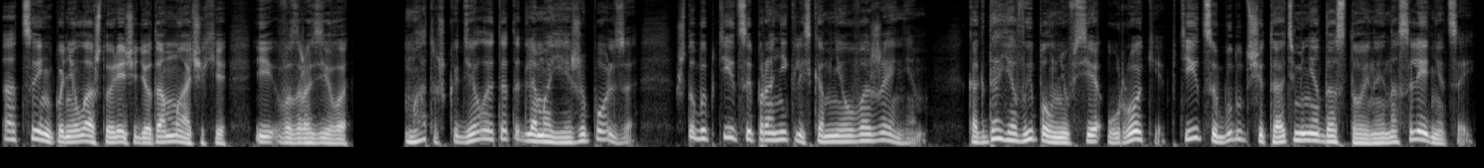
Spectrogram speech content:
А Цинь поняла, что речь идет о мачехе, и возразила, «Матушка делает это для моей же пользы, чтобы птицы прониклись ко мне уважением. Когда я выполню все уроки, птицы будут считать меня достойной наследницей».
